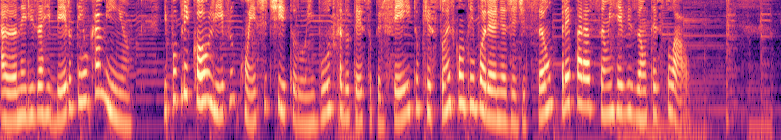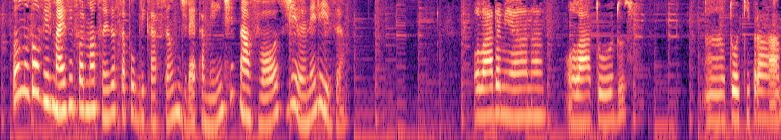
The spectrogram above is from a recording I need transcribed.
a Ana Elisa Ribeiro tem um caminho e publicou um livro com este título, Em Busca do Texto Perfeito, Questões Contemporâneas de Edição, Preparação e Revisão Textual. Vamos ouvir mais informações dessa publicação diretamente na voz de Ana Elisa. Olá, Damiana. Olá a todos. Uh, Estou aqui para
